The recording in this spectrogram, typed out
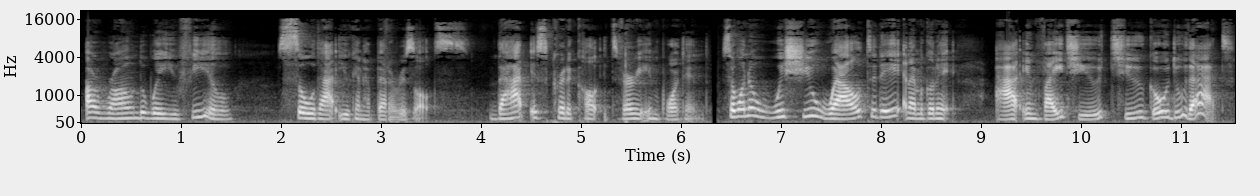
around the way you feel so that you can have better results. That is critical. It's very important. So I want to wish you well today and I'm going to uh, invite you to go do that.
